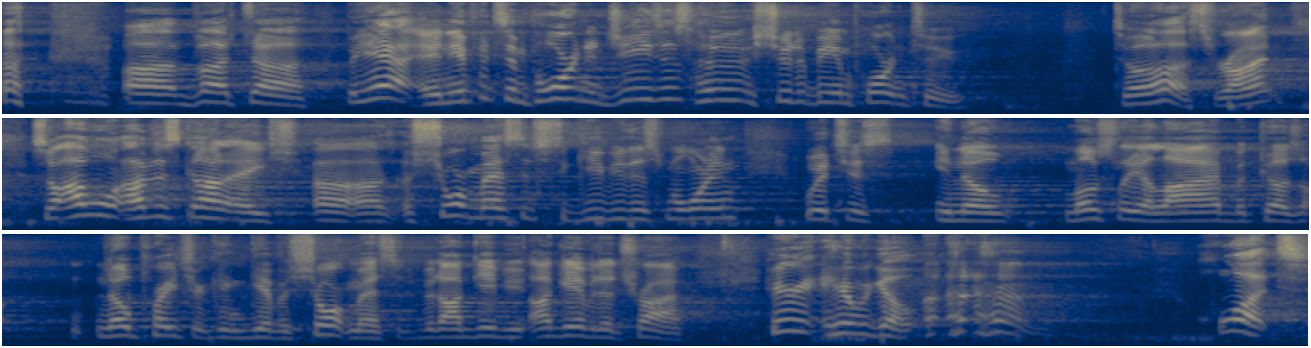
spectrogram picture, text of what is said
uh, but, uh, but yeah, and if it's important to Jesus, who should it be important to? To us, right? So I want, I've just got a, uh, a short message to give you this morning, which is, you know, mostly a lie because no preacher can give a short message, but I'll give you, I'll give it a try. Here, here we go. what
